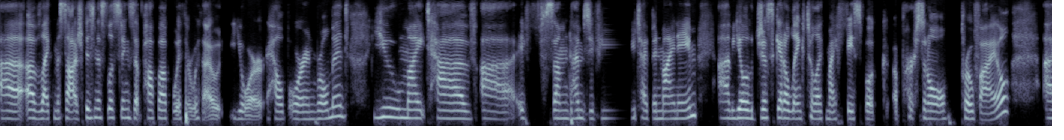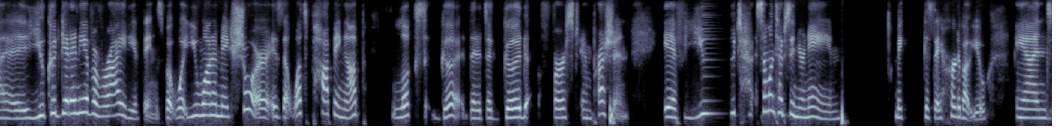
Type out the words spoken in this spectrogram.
uh, of like massage business listings that pop up with or without your help or enrollment you might have uh, if sometimes if you you type in my name, um, you'll just get a link to like my Facebook uh, personal profile. Uh, you could get any of a variety of things, but what you want to make sure is that what's popping up looks good, that it's a good first impression. If you t- someone types in your name because they heard about you and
